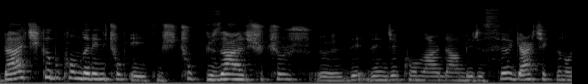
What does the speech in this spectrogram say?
Belçika bu konuda beni çok eğitmiş. Çok güzel şükür e, de- denecek konulardan birisi. Gerçekten o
